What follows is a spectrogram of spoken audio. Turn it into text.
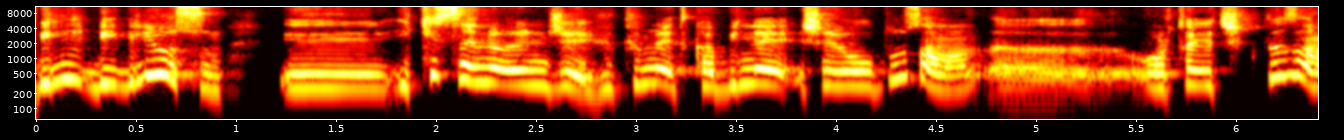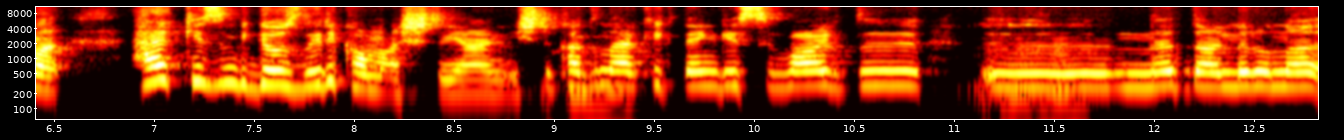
bili, biliyorsun iki sene önce hükümet kabine şey olduğu zaman ortaya çıktığı zaman herkesin bir gözleri kamaştı yani. İşte kadın erkek dengesi vardı, e, ne derler ona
